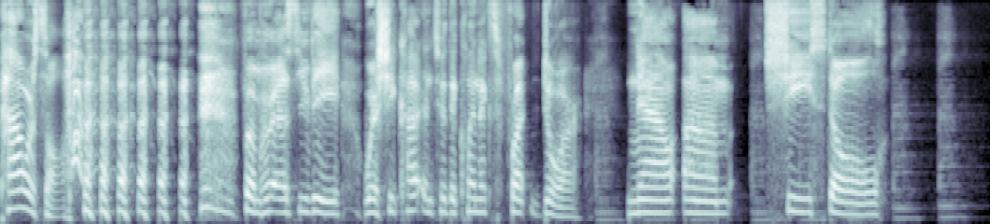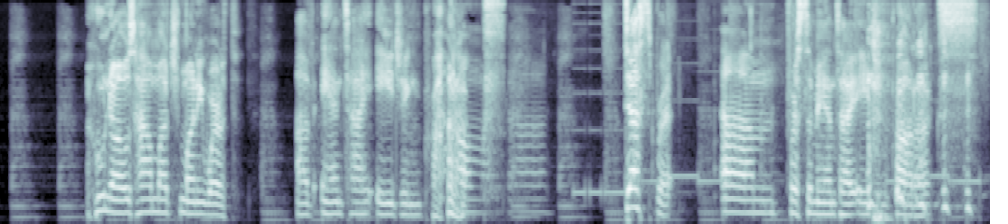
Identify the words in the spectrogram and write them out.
power saw from her SUV, where she cut into the clinic's front door. Now, um, she stole who knows how much money worth of anti aging Oh my products. god. Desperate Um for some anti aging products.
